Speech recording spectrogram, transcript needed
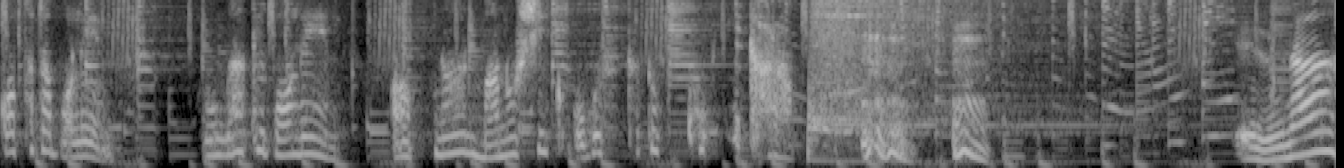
কথাটা বলেন। ওনাকে বলেন আপনার মানসিক অবস্থা তো খুবই খারাপ। এ, রুনা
